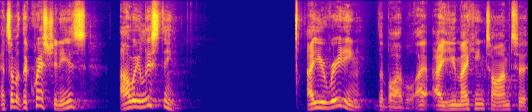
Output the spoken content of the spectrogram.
And so the question is are we listening? Are you reading the Bible? Are you making time to,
